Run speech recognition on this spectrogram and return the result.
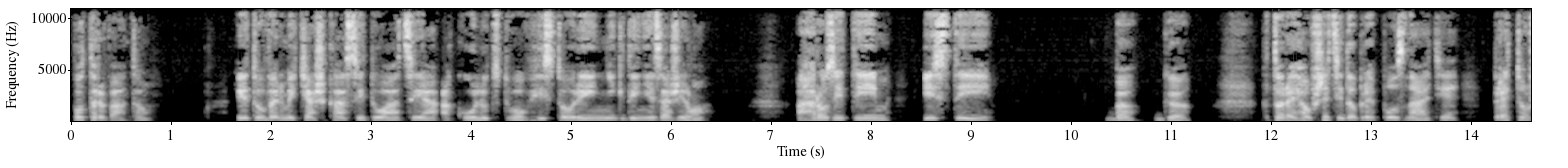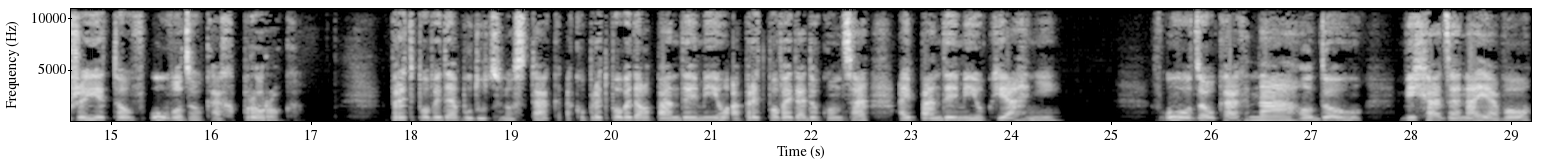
Potrvá to. Je to veľmi ťažká situácia, akú ľudstvo v histórii nikdy nezažilo a hrozí tým istý BG, ktorého všetci dobre poznáte, pretože je to v úvodzovkách prorok. Predpoveda budúcnosť tak, ako predpovedal pandémiu a predpoveda dokonca aj pandémiu kiahní. V úvodzovkách náhodou vychádza najavo,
